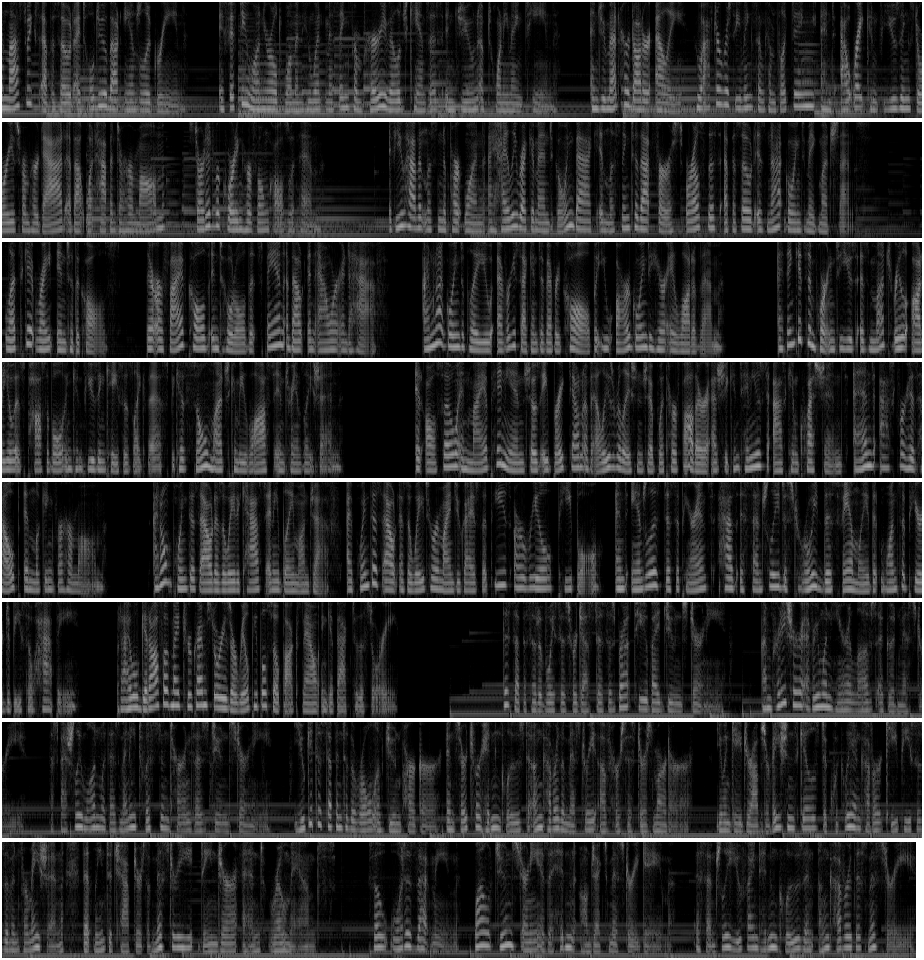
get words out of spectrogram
In last week's episode, I told you about Angela Green, a 51 year old woman who went missing from Prairie Village, Kansas in June of 2019. And you met her daughter Ellie, who, after receiving some conflicting and outright confusing stories from her dad about what happened to her mom, started recording her phone calls with him. If you haven't listened to part one, I highly recommend going back and listening to that first, or else this episode is not going to make much sense. Let's get right into the calls. There are five calls in total that span about an hour and a half. I'm not going to play you every second of every call, but you are going to hear a lot of them. I think it's important to use as much real audio as possible in confusing cases like this because so much can be lost in translation. It also, in my opinion, shows a breakdown of Ellie's relationship with her father as she continues to ask him questions and ask for his help in looking for her mom. I don't point this out as a way to cast any blame on Jeff. I point this out as a way to remind you guys that these are real people. And Angela's disappearance has essentially destroyed this family that once appeared to be so happy. But I will get off of my true crime stories or real people soapbox now and get back to the story. This episode of Voices for Justice is brought to you by June's Journey. I'm pretty sure everyone here loves a good mystery, especially one with as many twists and turns as June's Journey. You get to step into the role of June Parker and search for hidden clues to uncover the mystery of her sister's murder. You engage your observation skills to quickly uncover key pieces of information that lead to chapters of mystery, danger, and romance. So, what does that mean? Well, June's Journey is a hidden object mystery game. Essentially, you find hidden clues and uncover this mystery.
